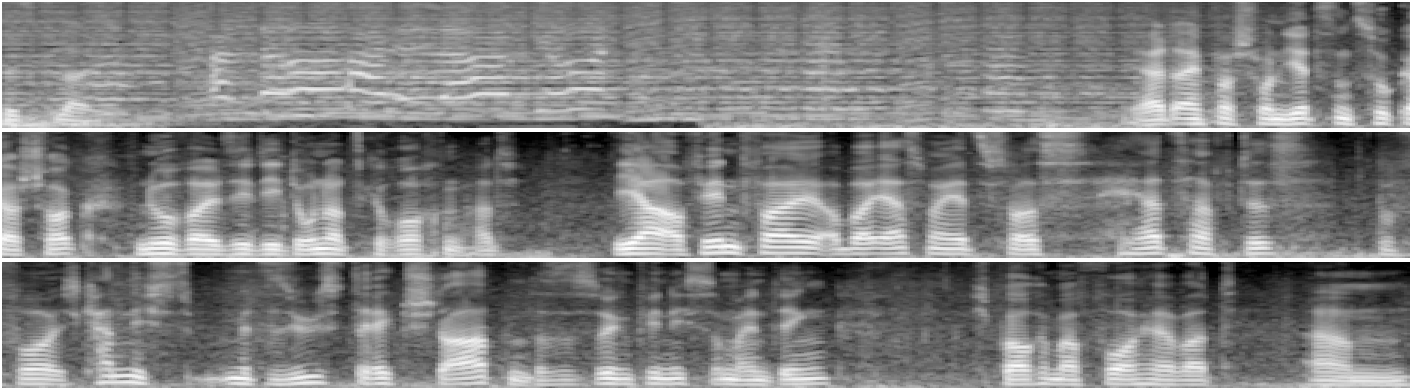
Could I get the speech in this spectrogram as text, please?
Bis gleich. Er hat einfach schon jetzt einen Zuckerschock, nur weil sie die Donuts gerochen hat. Ja, auf jeden Fall, aber erstmal jetzt was Herzhaftes, bevor ich kann nicht mit süß direkt starten. Das ist irgendwie nicht so mein Ding. Ich brauche immer vorher was ähm,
